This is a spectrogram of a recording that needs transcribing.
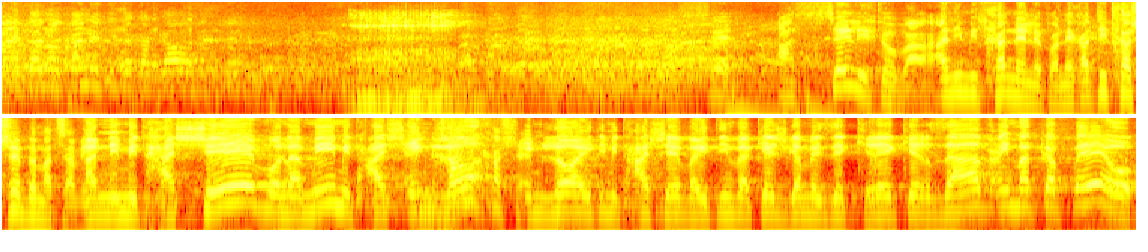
והייתה נותנת לי את הקקאו. עשה- לי טובה, אני מתחנן לפניך, תתחשב במצבי. אני מתחשב, מונמי, מתחשב. אם לא- מתחשב. אם לא הייתי מתחשב, הייתי מבקש גם איזה קרקר זהב עם הקפה, או-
